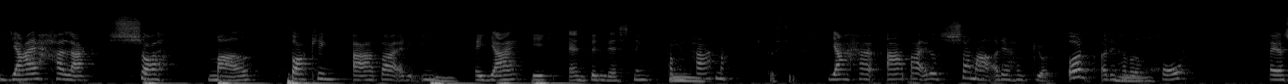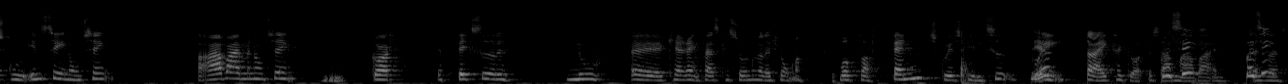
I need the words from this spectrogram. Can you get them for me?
jeg har lagt så meget fucking arbejde i, mm. at jeg ikke er en belastning for mm. min partner. Præcis. Jeg har arbejdet så meget, og det har gjort ondt, og det har mm. været hårdt, at jeg skulle indse nogle ting, og arbejde med nogle ting. Mm. Godt, jeg fikset det. Nu øh, kan jeg rent faktisk have sunde relationer. Hvorfor fanden skulle jeg spille tid på Ja. en, der ikke har gjort det samme Præcis. arbejde? Præcis. Altså,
